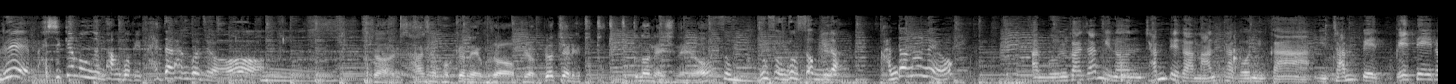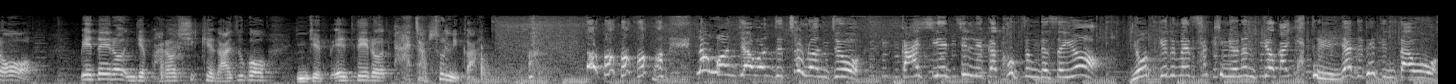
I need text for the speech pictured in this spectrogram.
오래 맛있게 먹는 방법이 발달한 거죠. 자, 이렇게 살살 벗겨내고서 그냥 뼈째 이렇게 툭툭툭 끊어내시네요. 쏙쏙쏙 썹니다. 간단하네요. 아, 물가자미는 잔뼈가 많다 보니까 이 잔뼈 빼대로 빼대로 이제 바로 식혀가지고 이제 빼대로 다 잡수니까 나 원자 원주 철원주 가시에 찔릴까 걱정됐어요. 엿기름에 삭히면은 뼈가 야들야들해진다오.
